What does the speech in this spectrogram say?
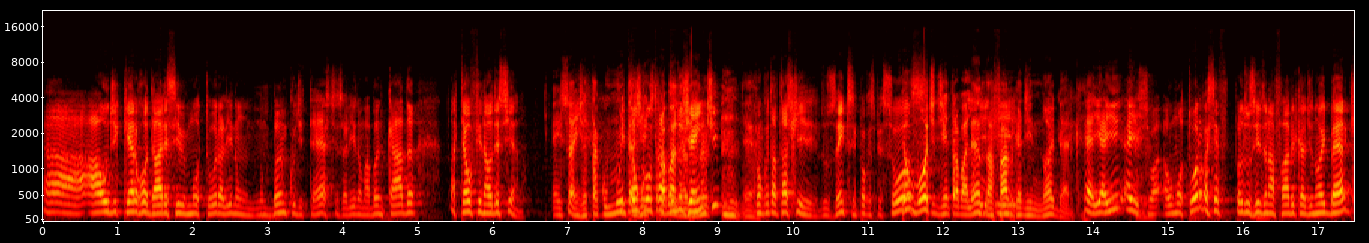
a Audi quer rodar esse motor ali num, num banco de testes ali numa bancada até o final desse ano. É isso aí, já está com muita Estão gente contratando trabalhando, gente, né? É. vão contratar acho que 200 e poucas pessoas. Tem um monte de gente trabalhando E- na e- fábrica de Neuberg. É, e aí é isso. O motor vai ser produzido na fábrica de Neuberg,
